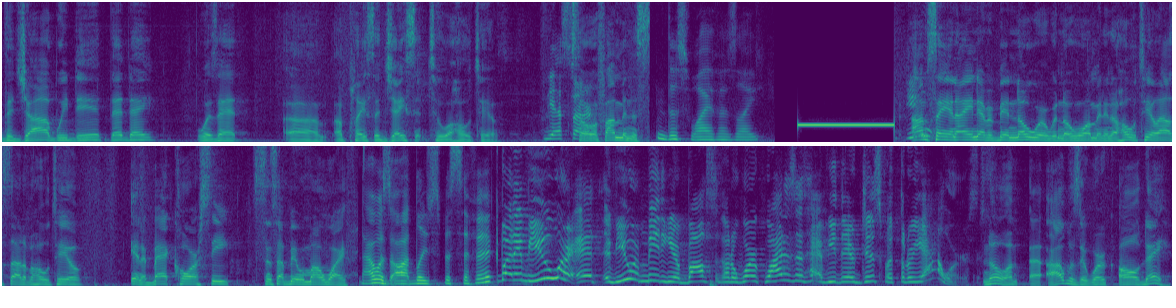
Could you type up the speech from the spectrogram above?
the job we did that day was at um, a place adjacent to a hotel. Yes, sir. So if I'm in the this wife is like. You... I'm saying I ain't never been nowhere with no woman in a hotel outside of a hotel in a back car seat since I've been with my wife. That was oddly specific. But if you were at, if you were meeting your boss to go to work, why does it have you there just for three hours? No, I'm, I was at work all day.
